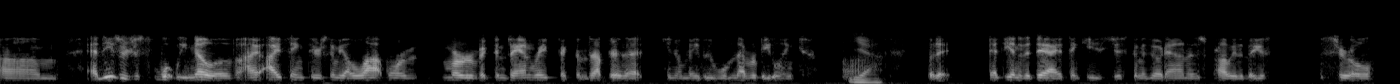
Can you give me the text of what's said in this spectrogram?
Um, and these are just what we know of. I, I think there's going to be a lot more murder victims and rape victims out there that you know maybe will never be linked. Um, yeah. But it, at the end of the day, I think he's just going to go down as probably the biggest serial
